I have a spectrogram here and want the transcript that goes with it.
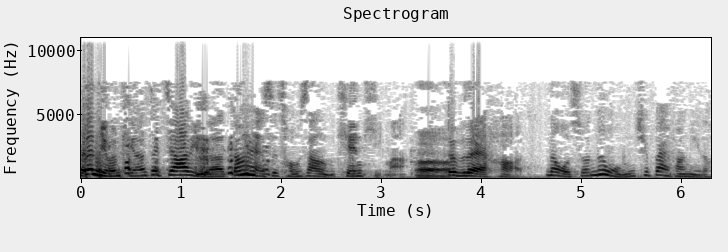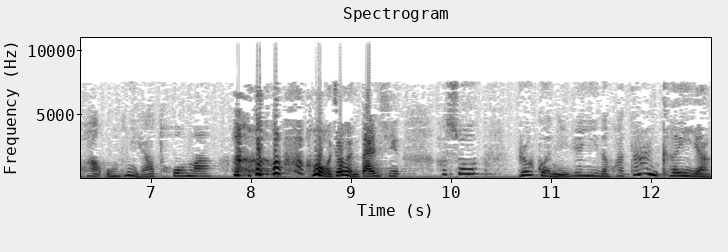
那你们平常在家里呢，当然是崇尚天体嘛，对不对？好，那我说，那我们去拜访你的话，我们也要脱吗？我就很担心。他说，如果你愿意的话，当然可以呀。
